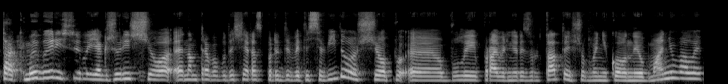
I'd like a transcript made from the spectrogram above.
Так, ми вирішили як журі, що е, нам треба буде ще раз передивитися відео, щоб е, були правильні результати, щоб ми нікого не обманювали.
